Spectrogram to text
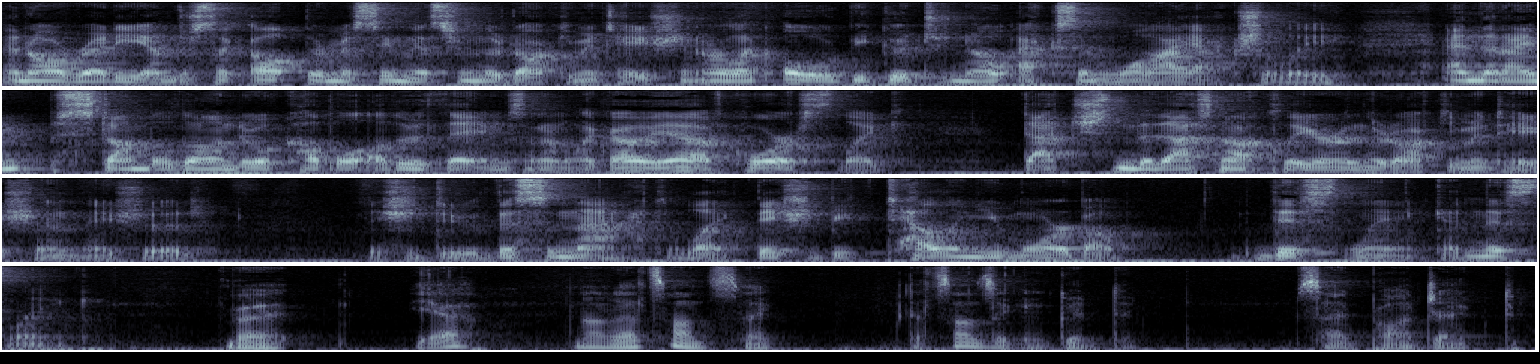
and already i'm just like oh they're missing this from their documentation or like oh it'd be good to know x and y actually. And then i stumbled onto a couple other things and i'm like oh yeah of course like that that's not clear in their documentation. They should they should do this and that. Like they should be telling you more about this link and this link. Right. Yeah. No that sounds like that sounds like a good side project. Yeah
